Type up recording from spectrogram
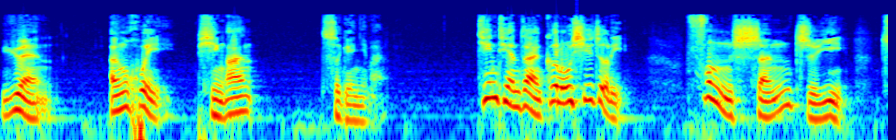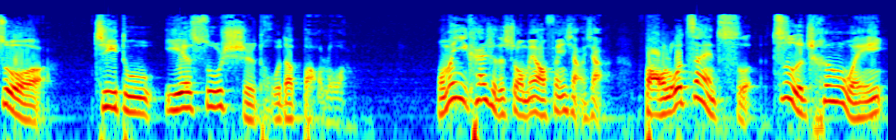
愿恩惠平安赐给你们。今天在哥罗西这里，奉神旨意做基督耶稣使徒的保罗。我们一开始的时候，我们要分享一下保罗在此自称为。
